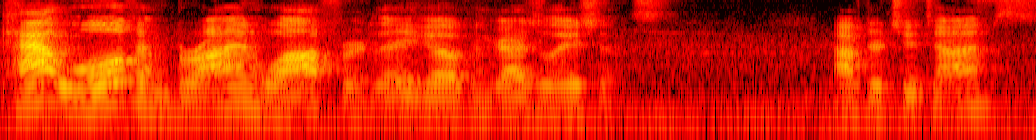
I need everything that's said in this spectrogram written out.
Pat Wolf and Brian Wofford. There you go. Congratulations. After two times.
